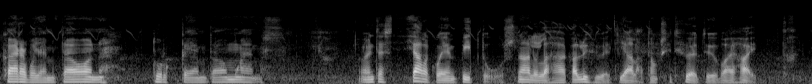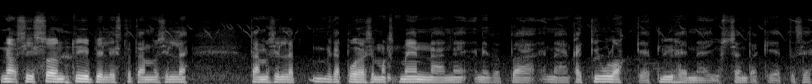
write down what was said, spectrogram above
karvoja, mitä on, turkkeja, mitä on maailmassa. No entäs jalkojen pituus? Naalilla on aika lyhyet jalat. Onko siitä hyötyä vai haittaa? No siis se on tyypillistä tämmöisille, tämmöisille mitä pohjoisemmaksi mennään, niin, niin tota, nämä kaikki ulokkeet lyhenee just sen takia, että se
